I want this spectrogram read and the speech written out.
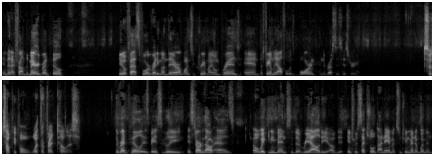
and then I found the married red pill. You know, fast forward writing on there, I wanted to create my own brand, and the Family Alpha was born, and the rest is history. so tell people what the red pill is. the red pill is basically it started out as awakening men to the reality of the intersexual dynamics between men and women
